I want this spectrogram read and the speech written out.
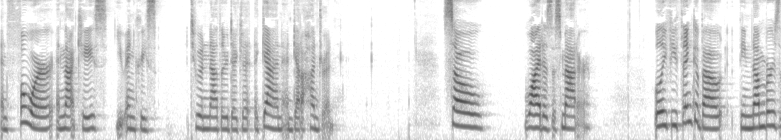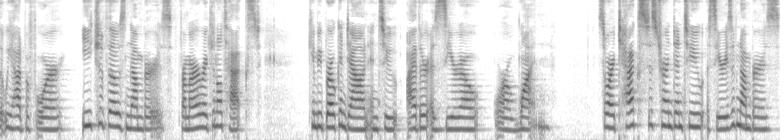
and 4, in that case, you increase to another digit again and get 100. So, why does this matter? Well, if you think about the numbers that we had before, each of those numbers from our original text can be broken down into either a 0 or a 1. So our text is turned into a series of numbers.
